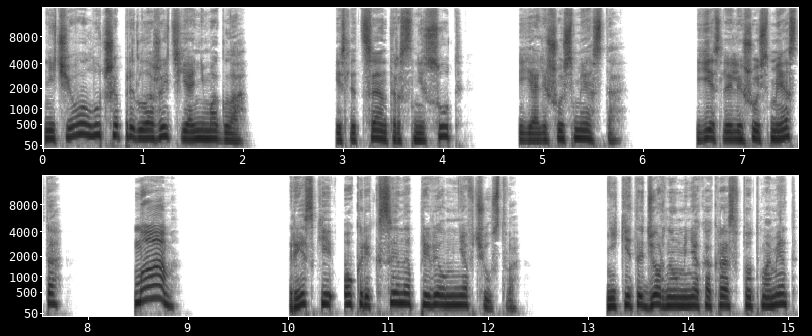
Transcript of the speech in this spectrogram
Ничего лучше предложить я не могла. Если центр снесут, я лишусь места. Если лишусь места... «Мам!» Резкий окрик сына привел меня в чувство. Никита дернул меня как раз в тот момент,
